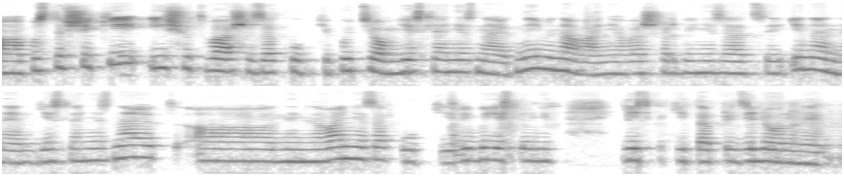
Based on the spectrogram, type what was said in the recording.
А, поставщики ищут ваши закупки путем, если они знают наименование вашей организации, ИНН, если они знают а, наименование закупки, либо если у них есть какие-то определенные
